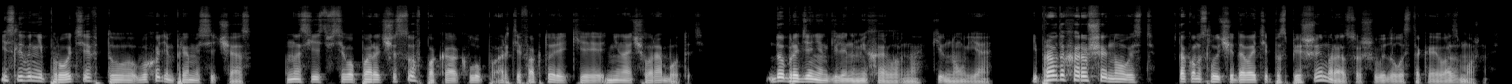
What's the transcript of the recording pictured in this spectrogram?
Если вы не против, то выходим прямо сейчас. У нас есть всего пара часов, пока клуб артефакторики не начал работать». «Добрый день, Ангелина Михайловна», – кивнул я. «И правда хорошая новость. В таком случае давайте поспешим, раз уж выдалась такая возможность».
